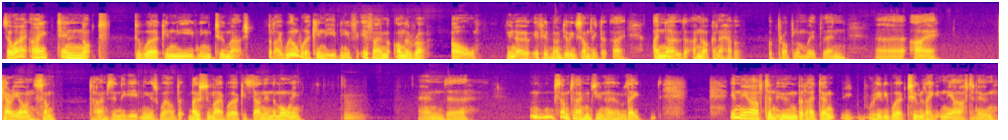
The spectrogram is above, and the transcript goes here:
So I, I tend not to work in the evening too much, but I will work in the evening if, if I'm on the roll. You know, if I'm doing something that I, I know that I'm not going to have a, a problem with, then uh, I carry on sometimes in the evening as well. But most of my work is done in the morning. And uh, mm, sometimes, you know, late in the afternoon, but I don't really work too late in the afternoon.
